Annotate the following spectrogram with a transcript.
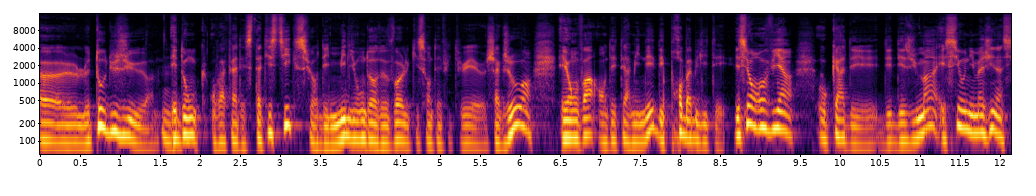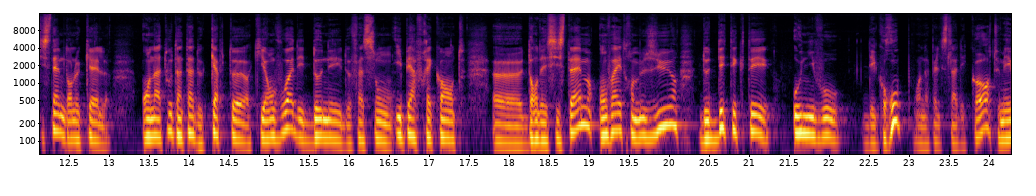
euh, le taux d'usure. Et donc, on va faire des statistiques sur des millions d'heures de vol qui sont effectuées chaque jour, et on va en déterminer des Et si on revient au cas des humains, et si on imagine un système dans lequel on a tout un tas de capteurs qui envoient des données de façon hyper fréquente euh, dans des systèmes, on va être en mesure de détecter au niveau des groupes, on appelle cela des cohortes, mais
